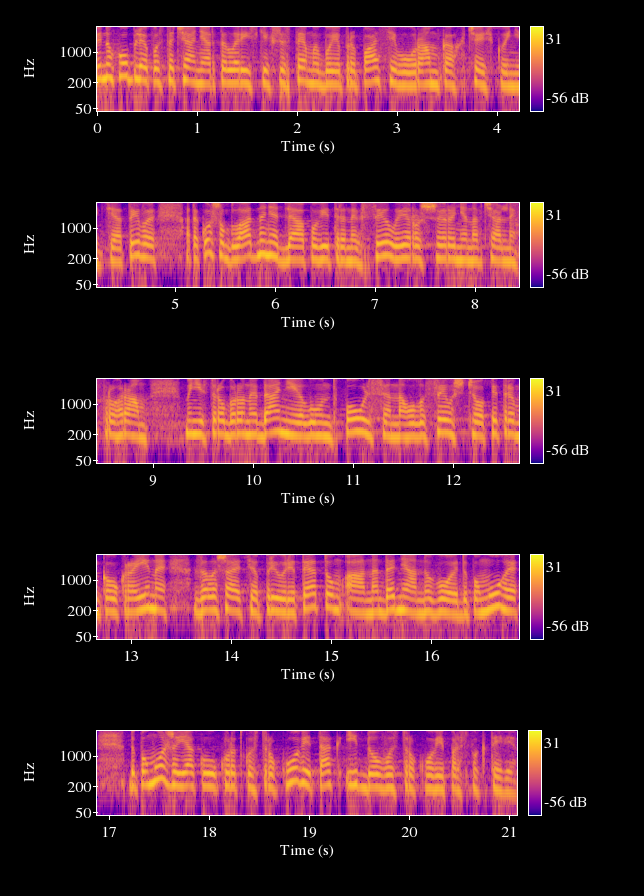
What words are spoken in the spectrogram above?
Він охоплює постачання артилерійських систем і боєприпасів у рамках чеської ініціативи, а також обладнання для повітряних сил і розширення навчальних програм. Міністр оборони Данії Лунд Поульсен наголосив, що підтримка України залишається пріоритетом, а надання нової допомоги допоможе як у короткостроковій, так і довгостроковій перспективі.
